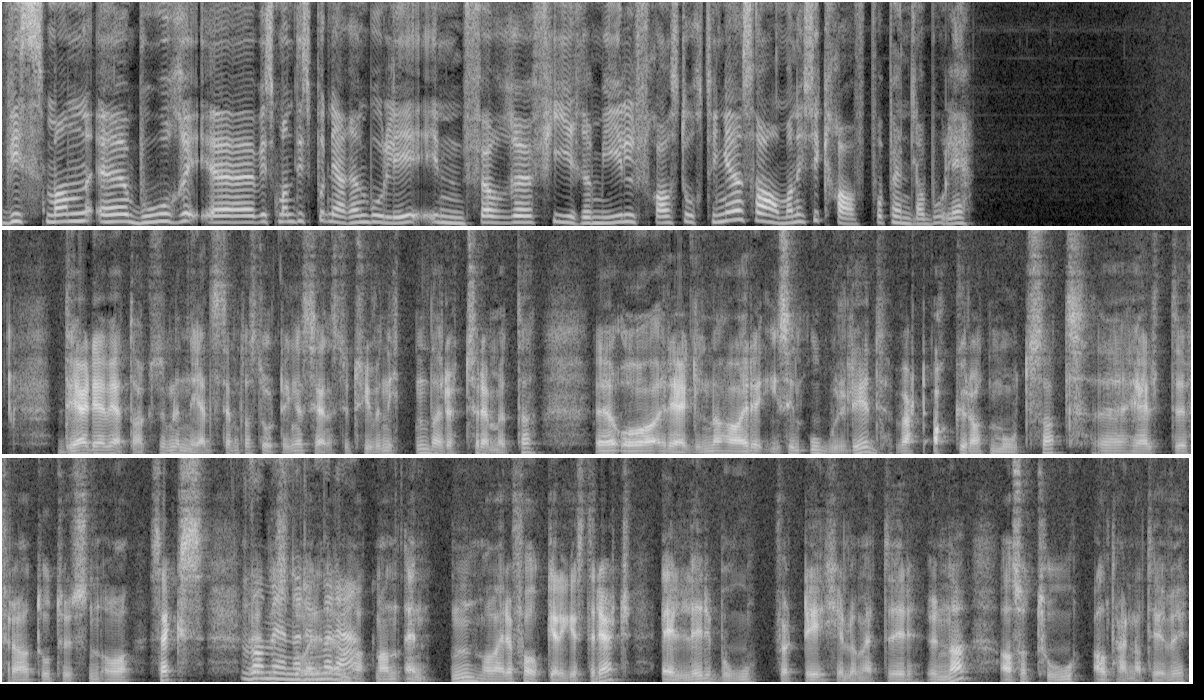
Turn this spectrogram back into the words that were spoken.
hvis man, eh, bor, eh, hvis man disponerer en bolig innenfor fire mil fra Stortinget, så har man ikke krav på pendlerbolig. Det er det vedtaket som ble nedstemt av Stortinget senest i 2019, da Rødt fremmet det. Eh, og reglene har i sin ordlyd vært akkurat motsatt eh, helt fra 2006. Hva mener du med det? At man enten må være folkeregistrert eller bo 40 km unna. Altså to alternativer.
